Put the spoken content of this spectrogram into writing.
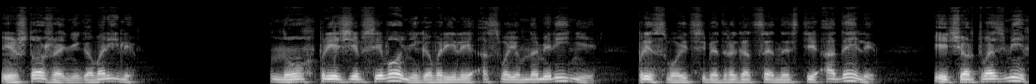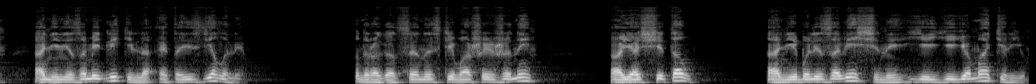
«И что же они говорили?» Ну, прежде всего они говорили о своем намерении присвоить себе драгоценности Адели, и, черт возьми, они незамедлительно это и сделали. Драгоценности вашей жены, а я считал, они были завещены ей ее матерью.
